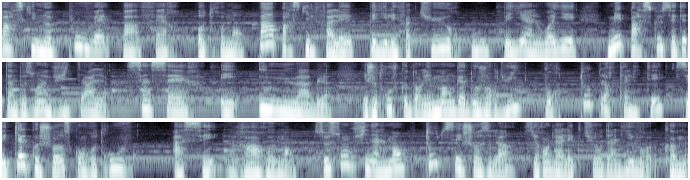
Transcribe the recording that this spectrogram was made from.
parce qu'ils ne pouvaient pas faire autrement. Pas parce qu'il fallait payer les factures ou payer un loyer, mais parce que c'était un besoin vital, sincère et immuable. Et je trouve que dans les mangas d'aujourd'hui, pour toute leur qualité, c'est quelque chose qu'on retrouve assez rarement. Ce sont finalement toutes ces choses-là qui rendent la lecture d'un livre comme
